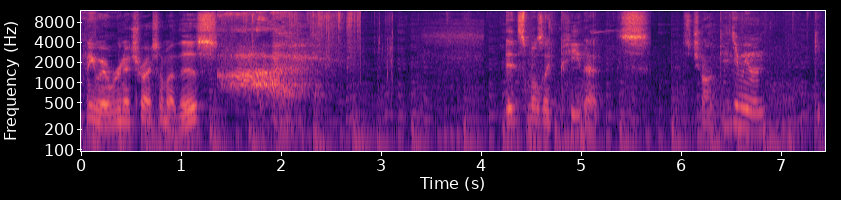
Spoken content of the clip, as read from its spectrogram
anyway, we're gonna try some of this. It smells like peanuts. It's chunky. Give me one. Give,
